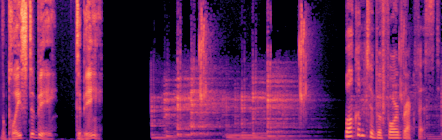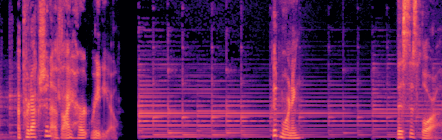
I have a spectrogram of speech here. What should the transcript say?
the place to be, to be. Welcome to Before Breakfast, a production of iHeartRadio. Good morning. This is Laura.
